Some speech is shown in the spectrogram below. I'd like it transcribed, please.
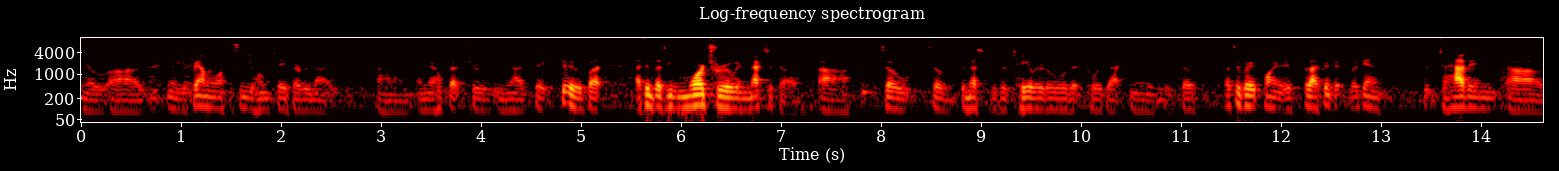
you know uh, you know your family wants to see you home safe every night. Um, I mean, I hope that's true in the United States too, but I think that's even more true in Mexico. Uh, so so the messages are tailored a little bit towards that community. So that's a great point. It's, but I think that, again, to, to having um,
